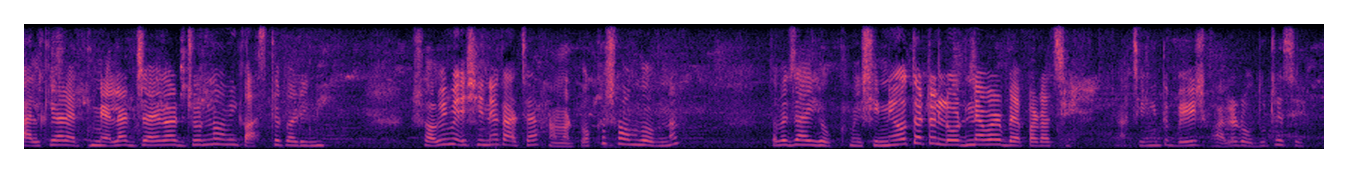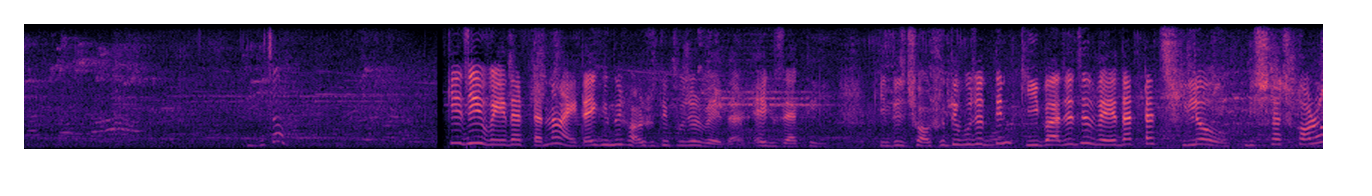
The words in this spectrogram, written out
কালকে আর মেলার জায়গার জন্য আমি কাচতে পারিনি। সবই মেশিনে কাচা, আমার পক্ষে সম্ভব না। তবে যাই হোক, মেশিনেও তো একটা লোড নেওয়ার ব্যাপার আছে। আজকে কিন্তু বেশ ভালো রোদ উঠেছে। বুঝেছ কি যে ওয়েদারটা না, এটাই কিন্তু সরস্বতী পুজোর ওয়েদার এক্স্যাক্টলি কিন্তু সরস্বতী পুজোর দিন কি বাজে যে ওয়েদারটা ছিল, বিশ্বাস করো?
